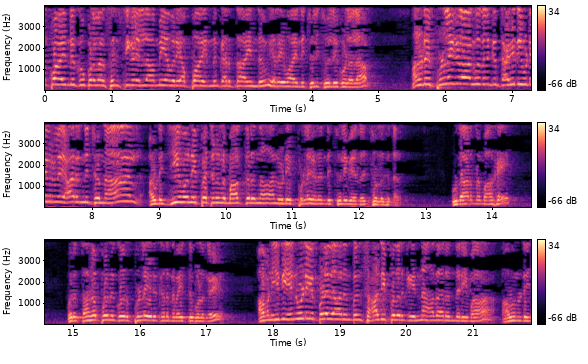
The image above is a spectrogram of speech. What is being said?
அப்பா என்று கூப்பிடலாம். சிருஷ்டிகள் எல்லாமே அவரை அப்பா என்றும் கர்த்தா என்றும் இறைவா என்று சொல்லி சொல்லிக் கொள்ளலாம். அவருடைய பிள்ளைகளாகுவதற்கு தகுதி உடையவர்கள் யார் என்று சொன்னால் அவருடைய ஜீவனை பெற்றவர்கள் மாத்திரம்தான் அவருடைய பிள்ளைகள் என்று சொல்லி வேதம் சொல்லுகிறார் உதாரணமாக ஒரு தகப்பனுக்கு ஒரு பிள்ளை இருக்கிறது வைத்துக் கொள்ளுங்கள். அவன் இது என்னுடைய பிள்ளைதான் என்பது சாதிப்பதற்கு என்ன ஆதாரம் தெரியுமா? அவனுடைய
